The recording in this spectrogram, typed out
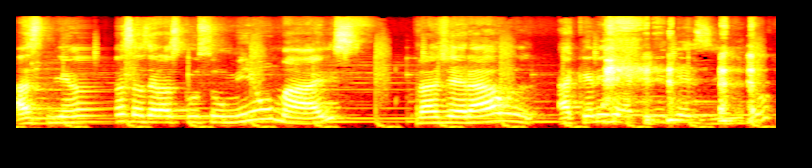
as crianças elas consumiam mais para gerar o, aquele, aquele resíduo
